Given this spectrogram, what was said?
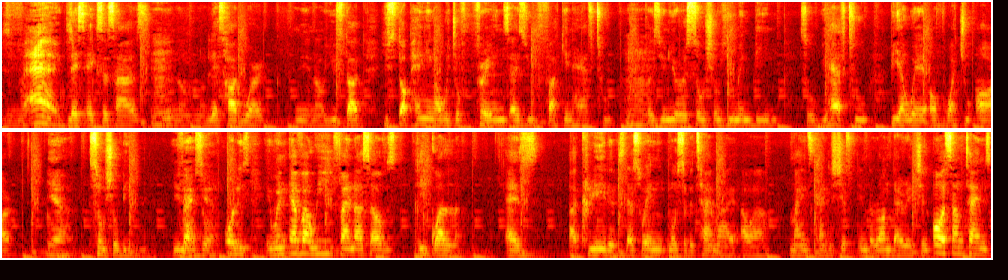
you know? Facts. less exercise Mhm. you, know, you know less hard work you know you start you stop hanging out with your friends as you fucking have to because you know, you're a social human being so you have to be aware of what you are Yeah. social being you know Facts, so yeah. always whenever we find ourselves equal as uh, creatives that's when most of the time our, our minds kind of shift in the wrong direction or sometimes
